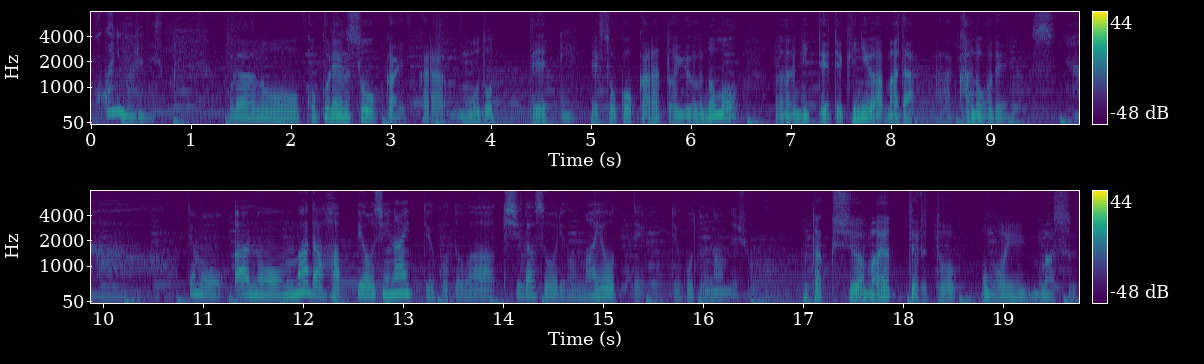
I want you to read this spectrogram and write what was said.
他にもあるんですか？これはあの国連総会から戻ってそこからというのも日程的にはまだ可能です。でもあのまだ発表しないっていうことは岸田総理が迷ってるっていうことなんでしょうか？私は迷ってると思います。うん、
